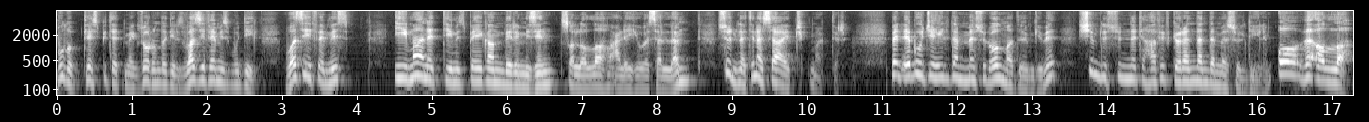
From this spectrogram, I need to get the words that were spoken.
bulup tespit etmek zorunda değiliz. Vazifemiz bu değil. Vazifemiz iman ettiğimiz peygamberimizin sallallahu aleyhi ve sellem sünnetine sahip çıkmaktır. Ben Ebu Cehil'den mesul olmadığım gibi şimdi sünneti hafif görenden de mesul değilim. O ve Allah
